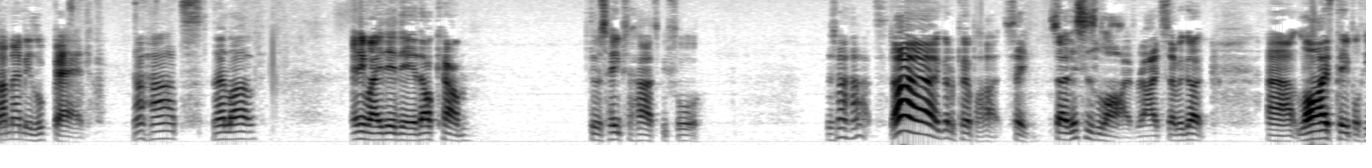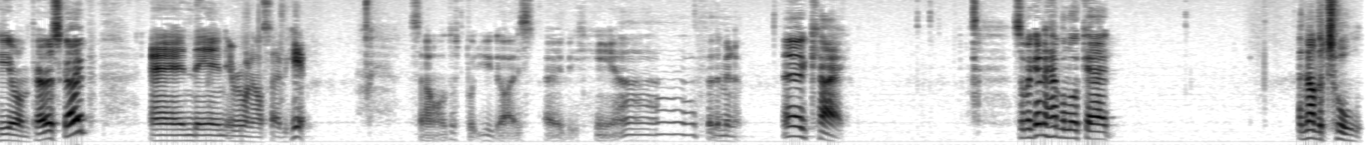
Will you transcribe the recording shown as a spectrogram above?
Don't make me look bad. No hearts, no love. Anyway, they're there. They'll come. There was heaps of hearts before. There's no hearts. Ah, I got a purple heart. See, so this is live, right? So we got uh, live people here on Periscope, and then everyone else over here. So I'll just put you guys over here for the minute. Okay. So we're going to have a look at another tool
